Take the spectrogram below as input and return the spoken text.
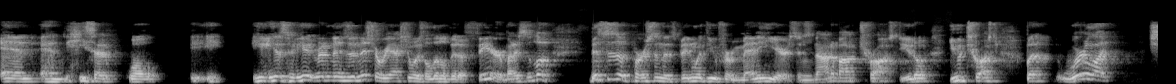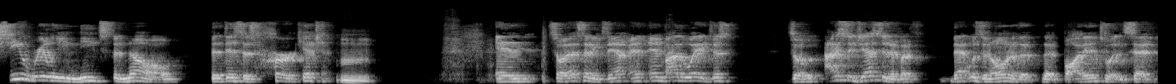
and, and he said, well, he, his, his initial reaction was a little bit of fear, but I said, look, this is a person that's been with you for many years. It's mm-hmm. not about trust. You don't, you trust, but we're like, she really needs to know that this is her kitchen. Mm. And so that's an example. And, and by the way, just so I suggested it, but that was an owner that, that bought into it and said,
